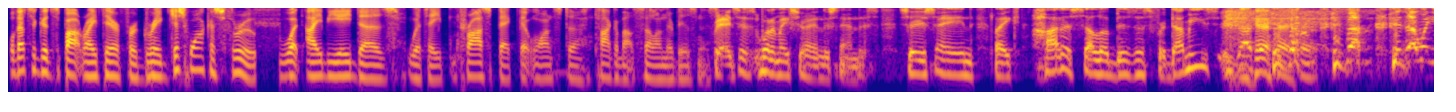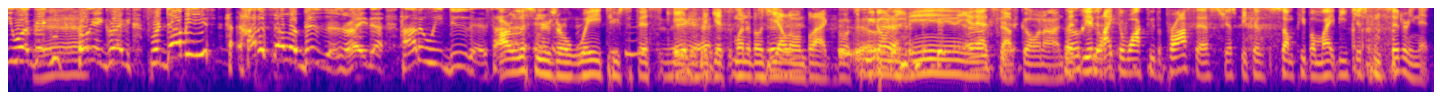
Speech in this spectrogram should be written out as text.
Well, that's a good spot right there for Greg. Just walk us through what IBA does with a prospect that wants to talk about selling their business. I just want to make sure I understand this. So you're saying like how to sell a business for dummies? Is that, is that, is that, is that what you want, Greg? Yeah. Okay, Greg, for dummies, how to sell a business, right? How do we do this? How, Our listeners are way too sophisticated yeah. to get one of those yellow and black books. We don't need any of that okay. stuff going on. But okay. you'd like to walk through the process just because some people might be just considering it.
